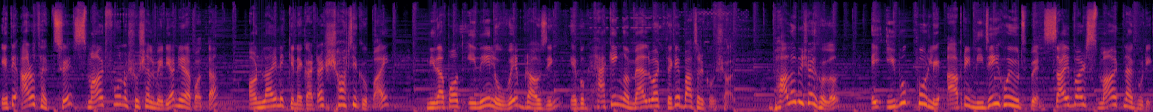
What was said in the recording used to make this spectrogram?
এতে আরও থাকছে স্মার্টফোন ও সোশ্যাল মিডিয়া নিরাপত্তা অনলাইনে কেনাকাটার সঠিক উপায়, নিরাপদ ইমেল ও ওয়েব ব্রাউজিং এবং হ্যাকিং ও ম্যালওয়্যার থেকে বাঁচার কৌশল। ভালো বিষয় হলো এই ইবুক পড়লে আপনি নিজেই হয়ে উঠবেন সাইবার স্মার্ট নাগরিক।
